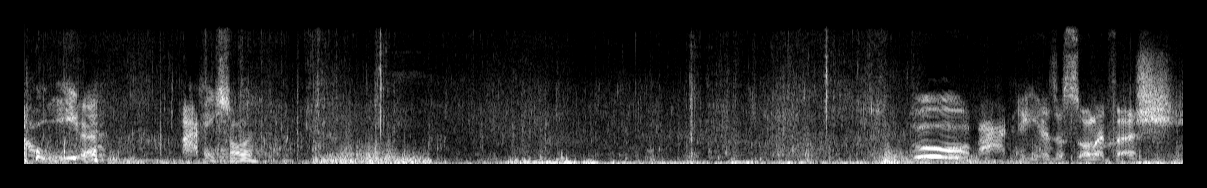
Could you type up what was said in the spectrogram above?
Oh yeah. Ah, he's solid. Oh, ah, he is a solid fish.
